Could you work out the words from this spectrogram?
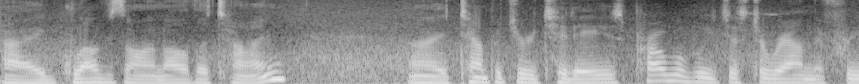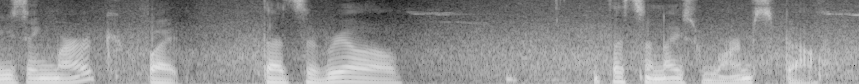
uh, gloves on all the time. Uh, temperature today is probably just around the freezing mark, but that's a real, that's a nice warm spell.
